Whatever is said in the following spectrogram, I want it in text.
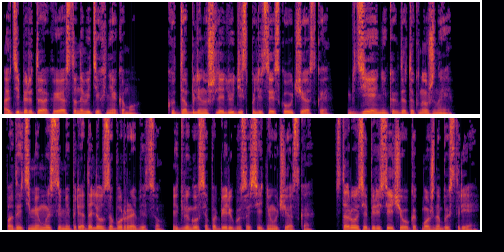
А теперь так, и остановить их некому. Куда, блин, ушли люди из полицейского участка? Где они, когда так нужны? Под этими мыслями преодолел забор рабицу и двигался по берегу соседнего участка. Старался пересечь его как можно быстрее,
